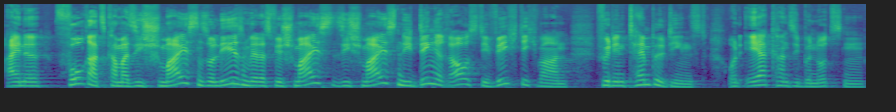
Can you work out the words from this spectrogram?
eine Vorratskammer. Sie schmeißen, so lesen wir das, wir schmeißen, sie schmeißen die Dinge raus, die wichtig waren für den Tempeldienst. Und er kann sie benutzen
